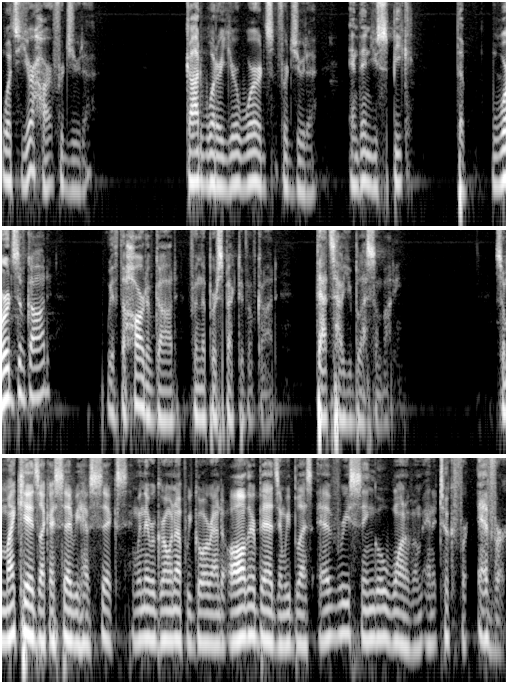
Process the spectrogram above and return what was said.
what's your heart for Judah? God, what are your words for Judah? And then you speak the words of God with the heart of God from the perspective of God. That's how you bless somebody. So, my kids, like I said, we have six. And when they were growing up, we'd go around to all their beds and we'd bless every single one of them. And it took forever.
